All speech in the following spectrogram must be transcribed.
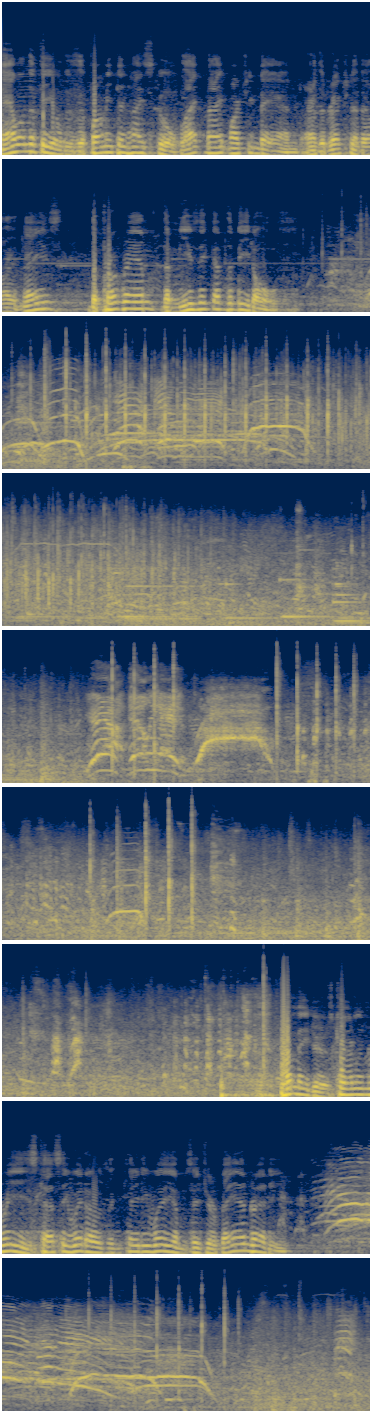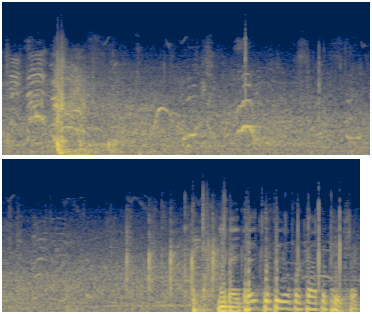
Now on the field is the Farmington High School Black Knight Marching Band under the direction of Elliot Nays. The program, The Music of the Beatles. Majors Carolyn Rees, Cassie Widows, and Katie Williams. Is your band ready? You may take the field for competition.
